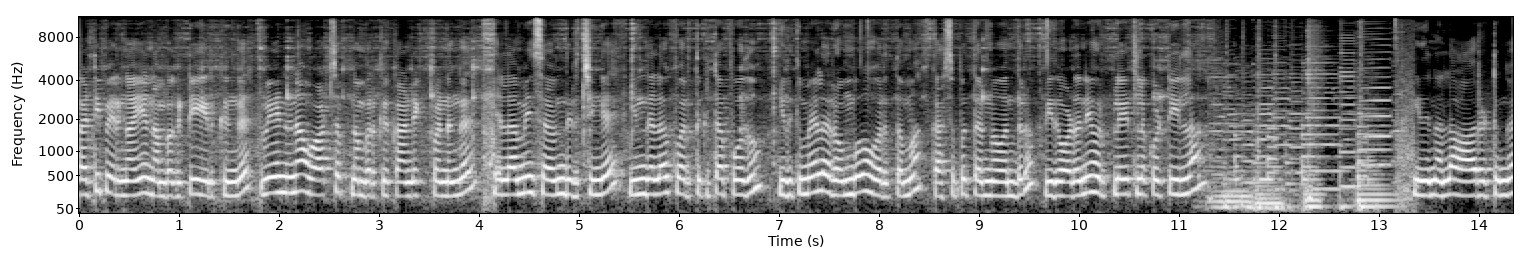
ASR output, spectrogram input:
கட்டி பெருங்காயம் நம்மக்கிட்டே இருக்குங்க. வேணும்னா வாட்ஸ்அப் நம்பருக்கு காண்டாக்ட் பண்ணுங்க. எல்லாமே செவந்துடுச்சுங்க. இந்த அளவுக்கு வறுத்துக்கிட்டா போதும். இதுக்கு மேலே ரொம்பவும் வருத்தமாக கசப்புத்தன்மை வந்துடும் இது உடனே ஒரு பிளேட்டில் கொட்டிடலாம். இது நல்லா ஆறட்டுங்க.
